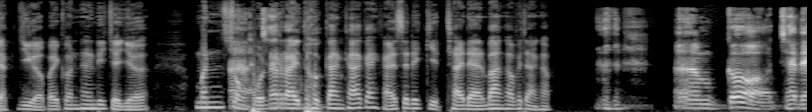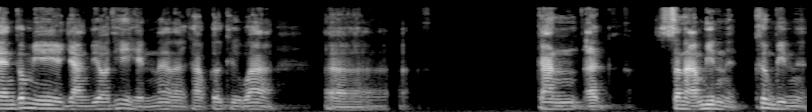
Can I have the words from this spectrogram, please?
จากเหยื่อไปค่อนข้างที่จะเยอะ มันส่งอ่าผลใช่อะไรครับต่อการค้าการขายเศรษฐกิจชายแดนบ้างครับอาจารย์ครับเอิ่มก็ชายแดนก็มีอย่างเดียวที่เห็นนะนะครับ ก็คือว่าเอ่อการเอ่อสนามบินเนี่ยเครื่องบินเนี่ย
